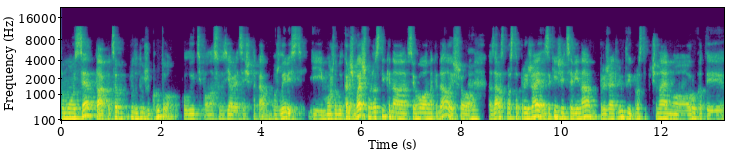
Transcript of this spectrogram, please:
Тому ось це так, це буде дуже круто, коли типу, у нас з'являється ще така можливість, і можна буде. Коротше, бачиш, ми вже стільки на всього накидали, що зараз просто приїжджає, закінчується війна, приїжджають люди, і просто починаємо рухати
